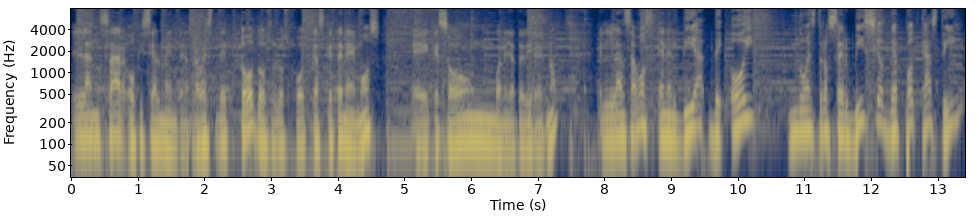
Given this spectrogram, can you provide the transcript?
lanzar oficialmente a través de todos los podcasts que tenemos, eh, que son, bueno, ya te diré, ¿no? Lanzamos en el día de hoy nuestro servicio de podcasting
